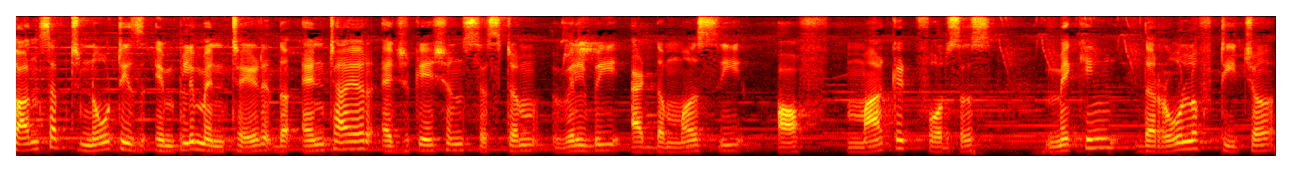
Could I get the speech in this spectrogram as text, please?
concept note is implemented, the entire education system will be at the mercy of market forces, making the role of teacher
